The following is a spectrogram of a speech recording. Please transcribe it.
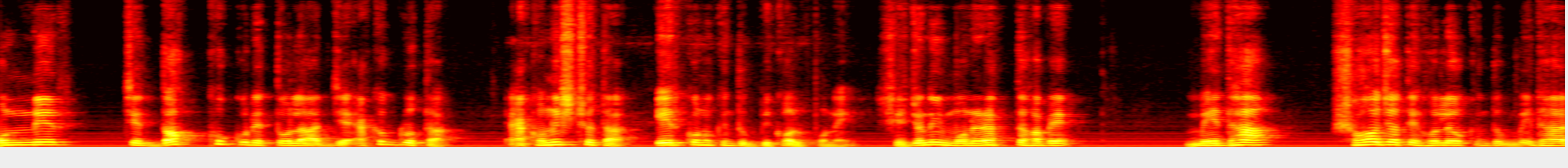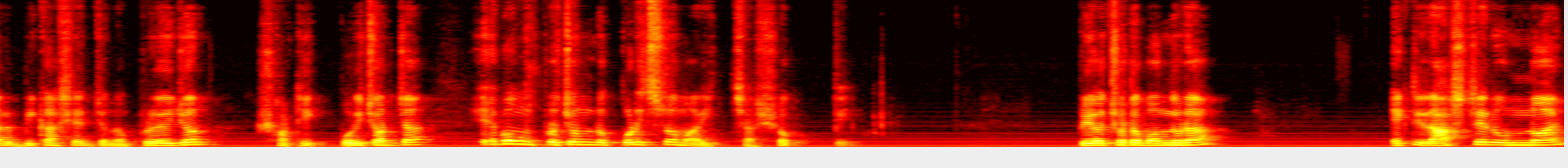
অন্যের যে দক্ষ করে তোলার যে একগ্রতা, একনিষ্ঠতা, এর কোনো কিন্তু বিকল্প নেই। সেজন্যই মনে রাখতে হবে, মেধা সহজতে হলেও কিন্তু মেধার বিকাশের জন্য প্রয়োজন সঠিক পরিচর্যা এবং প্রচণ্ড পরিশ্রম আর ইচ্ছা শক্তি। প্রিয় ছোট বন্ধুরা, একটি রাষ্ট্রের উন্নয়ন,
